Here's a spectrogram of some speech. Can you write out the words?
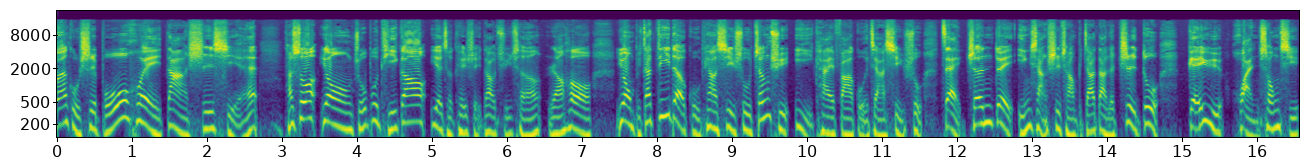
湾股市不会大失血。他说：“用逐步提高，业者可以水到渠成，然后用比较低的股票系数，争取已开发国家系数，再针对影响市场比较大的制度。”给予缓冲期，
